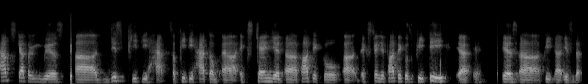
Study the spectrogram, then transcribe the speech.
hard scattering with uh, this PT hat. So PT hat of uh, exchanged particle, exchanged particles PT is P, is the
